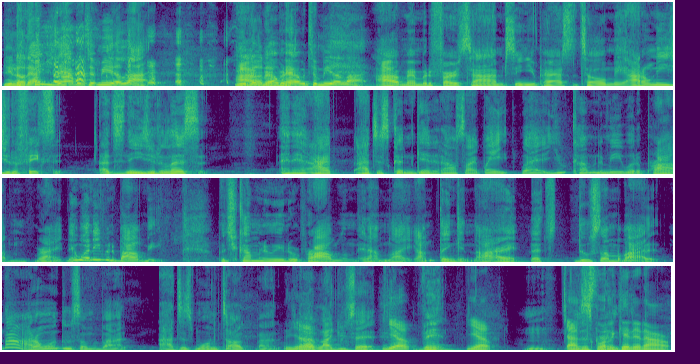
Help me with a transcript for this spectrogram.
You know that used to happen to me a lot. You I know that would happen to me a lot. I remember the first time senior pastor told me, I don't need you to fix it. I just need you to listen. And then I, I just couldn't get it. I was like, wait, what? You coming to me with a problem, right? It wasn't even about me, but you coming to me with a problem. And I'm like, I'm thinking, all right, let's do something about it. No, I don't want to do something about it. I just want to talk about it. Yep. I- like you said, Yep. vent. yep i just want to get it out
